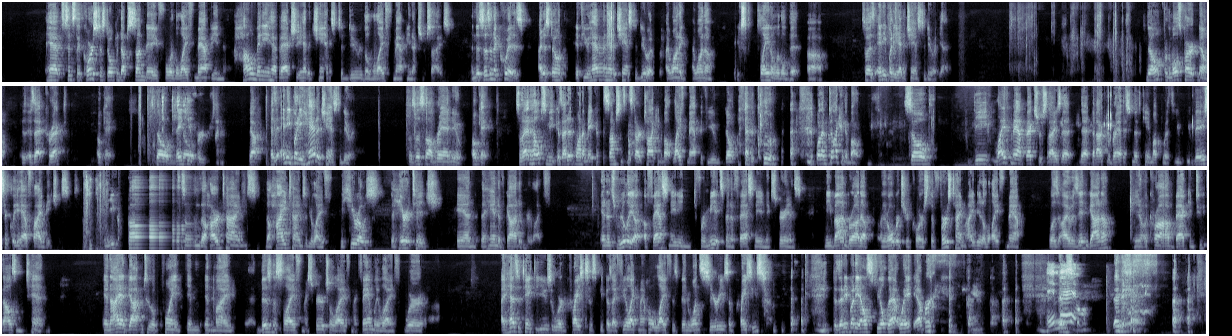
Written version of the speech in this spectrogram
have since the course just opened up Sunday for the life mapping, how many have actually had a chance to do the life mapping exercise? And this isn't a quiz. I just don't. If you haven't had a chance to do it, I want to. I want to explain a little bit. Uh, so, has anybody had a chance to do it yet? No, for the most part, no. Is, is that correct? Okay. So, thank so, you for yeah. Has anybody had a chance to do it? Was this all brand new? Okay. So that helps me because I didn't want to make assumptions and start talking about life map if you don't have a clue what I'm talking about. So the life map exercise that, that Dr. Brad Smith came up with, you, you basically have five H's. And he calls them the hard times, the high times of your life, the heroes, the heritage, and the hand of God in your life. And it's really a, a fascinating, for me, it's been a fascinating experience. Yvonne brought up on an overture course. The first time I did a life map was I was in Ghana, you know, Accra back in 2010. And I had gotten to a point in, in my business life, my spiritual life, my family life, where I hesitate to use the word crisis because I feel like my whole life has been one series of crises. Does anybody else feel that way ever? Amen. So,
